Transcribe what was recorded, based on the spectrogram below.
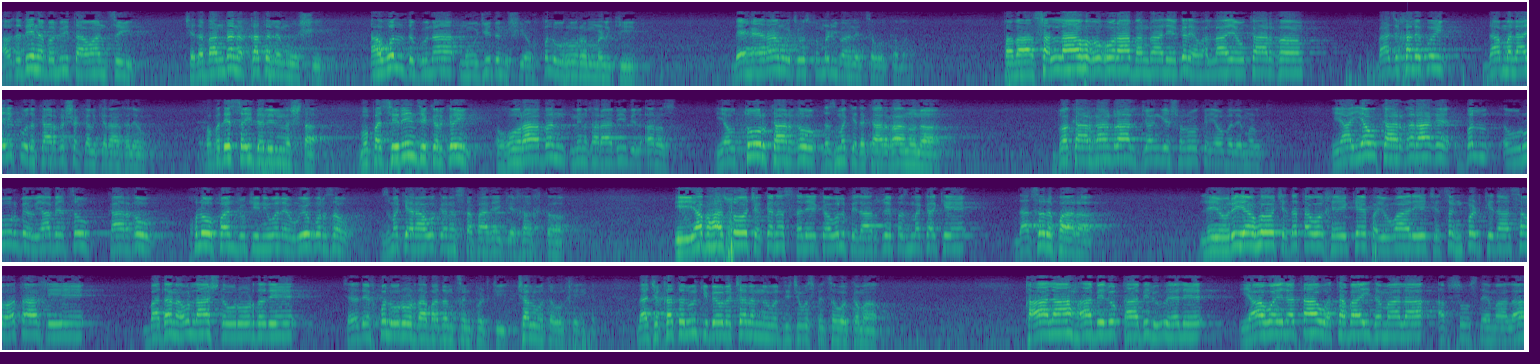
او د دینه بلوي تاوان څه چې د بندنه قتل مو شي اول د ګنا موجدم شي او خپل ورورم ملکی به حیران و چې اوس په مړی باندې څه وکما فبا صلی الله غرابا را لګل والله یو کارغه بعض خلک وي دا ملائکو د کارغه شکل کې راغلو خو په دې صحیح دلیل نشته مفسرین ذکر کوي غرابا من غرابی بالارض یو تور کارغه د ځمکې د کارغانو نه دوه کارغان رال جنگ یې شروع ک یو بلې ملک یا یو کارغه راغې بل ورور به یا به څو کارغو خلو پنجو کې نیولې وی غرسو زمکه راو کنه ستپاغه کې خخ کا یبحثو چکنستلې کول پلارزوې پزمکه کې دا څه د پاره لیوریه چې د توخی کې په یواري چې څنګه پټ کې دا سواتاخي بدن او لاش د ورور د دې چې د خپل ورور دا بدن څنګه پټ کی چل وته وخی دا چې قتل وکي به ول چلم نه ورځي چې اوس په څه وکما قال هابل قابل ویل یا ویلتا وتباید مالا افسوس ته مالا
